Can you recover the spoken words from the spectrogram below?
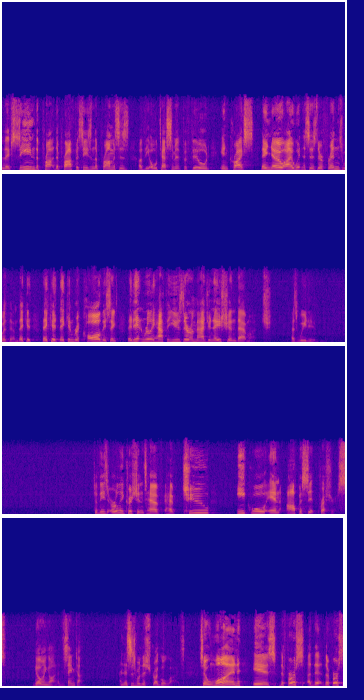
So they've seen the, pro- the prophecies and the promises of the Old Testament fulfilled in Christ. They know eyewitnesses. They're friends with them. They, could, they, could, they can recall these things. They didn't really have to use their imagination that much as we do. So these early Christians have, have two equal and opposite pressures going on at the same time. And this is where the struggle lies. So one is the first uh, the, the first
